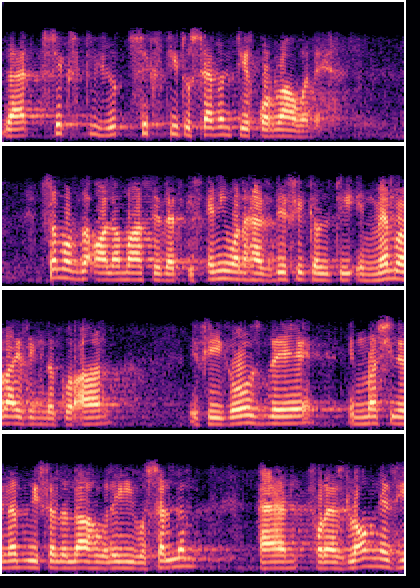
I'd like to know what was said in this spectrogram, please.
that 60 to, 60 to 70 qurra were there. Some of the ulama say that if anyone has difficulty in memorizing the Quran, if he goes there in Masjid Nabi sallallahu alayhi wasallam, and for as long as he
